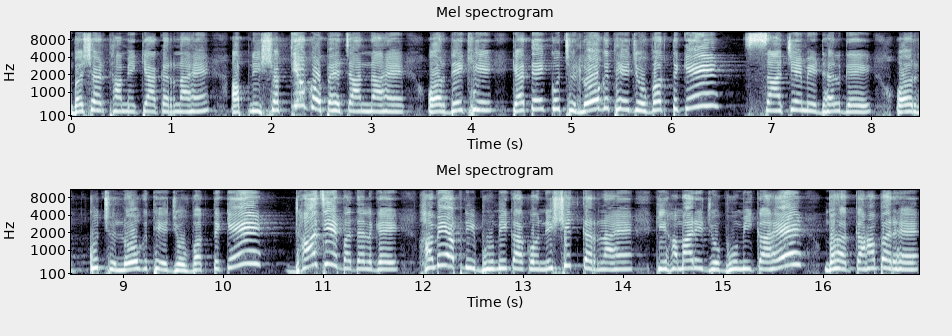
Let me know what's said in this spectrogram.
बशर्त हमें क्या करना है? अपनी शक्तियों को पहचानना है। और देखिए, कहते हैं, कुछ लोग थे जो वक्त के सांचे में ढल गए और कुछ लोग थे जो वक्त के ढांचे बदल गए। हमें अपनी भूमिका को निश्चित करना है कि हमारी जो भूमिका है, वह कहाँ पर है।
